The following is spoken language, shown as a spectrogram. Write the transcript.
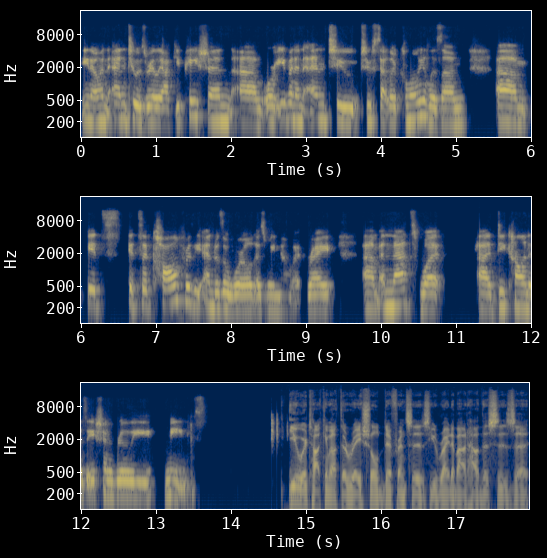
you know an end to Israeli occupation um, or even an end to to settler colonialism. Um, it's it's a call for the end of the world as we know it, right? Um, and that's what uh, decolonization really means you were talking about the racial differences. You write about how this is a,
